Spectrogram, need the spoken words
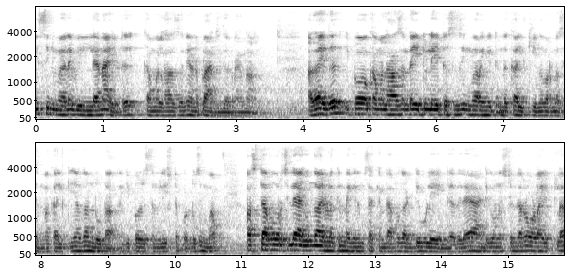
ഈ സിനിമയിലെ വില്ലനായിട്ട് കമൽ ഹാസനെയാണ് പ്ലാൻ ചെയ്തേക്കണെന്നാണ് അതായത് ഇപ്പോ കമൽഹാസന്റെ ഏറ്റവും ലേറ്റസ്റ്റ് സിനിമ ഇറങ്ങിയിട്ടുണ്ട് കൽക്കി എന്ന് പറഞ്ഞ സിനിമ കൽക്കി ഞാൻ കണ്ടുകൂട്ടാ എനിക്ക് പേഴ്സണലി ഇഷ്ടപ്പെട്ടു സിനിമ ഫസ്റ്റ് ഹാഫ് കുറച്ച് ലാഗും കാര്യങ്ങളൊക്കെ ഉണ്ടെങ്കിലും സെക്കൻഡ് ഹാഫ് അടിപൊളിയായിട്ടുണ്ട്. അതിലെ ആന്റിഗോണിസ്റ്റിന്റെ റോളായിട്ടുള്ള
